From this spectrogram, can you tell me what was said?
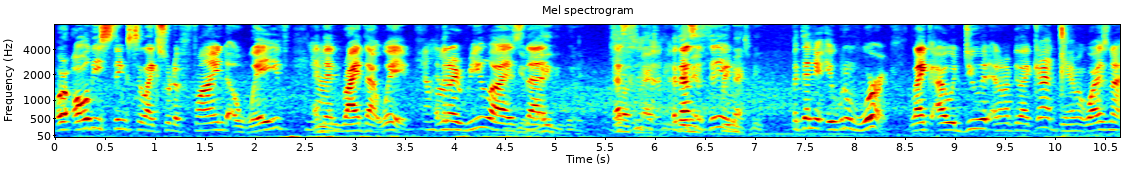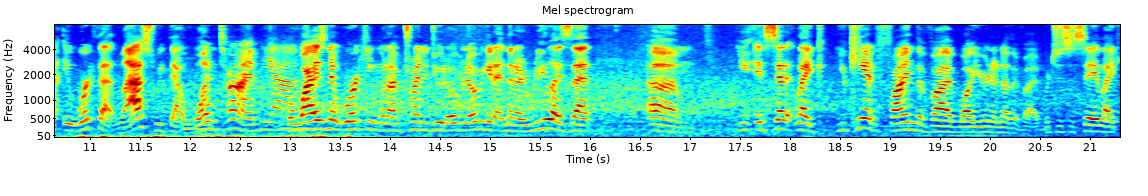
or all these things to like sort of find a wave Yeah. and then ride that wave. And then Uh-huh. I realized that wavy with it. that's- Shout out to Max B. but that's the thing. But then it, it wouldn't work. Like I would do it and I'd be like, God damn it, why isn't it? It worked that last week, that one time. Yeah. But why isn't it working when I'm trying to do it over and over again? And then I realized that um, you instead like you can't find the vibe while you're in another vibe, which is to say like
